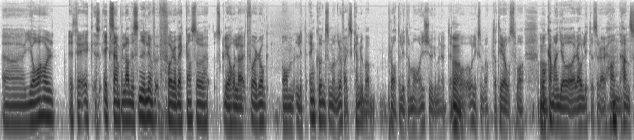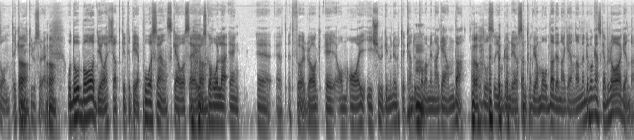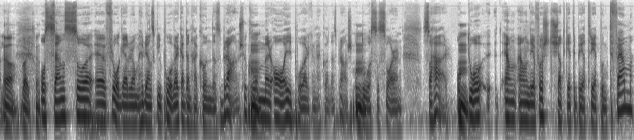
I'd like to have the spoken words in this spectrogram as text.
Eh, jag har ett ex- exempel alldeles nyligen. För- Förra veckan så skulle jag hålla ett föredrag om lite, en kund som undrar faktiskt, kan du bara prata lite om AI i 20 minuter Ja. och, och liksom uppdatera oss. Vad, vad kan man göra och lite sådär hand, hands-on tekniker Ja. och sådär. Ja. Och då bad jag ChatGTP på svenska och säga jag ska hålla en ett, ett föredrag eh, om AI i 20 minuter, kan du komma med en agenda? Mm. Ja. Och då så gjorde den det och sen tog jag och moddade den agendan. Men det var en ganska bra agenda. Liksom. Ja. Och sen så eh, frågade de hur den skulle påverka den här kundens bransch. Hur kommer AI påverka den här kundens bransch? Och då så svarar den så här. Och då eh, använde jag först ChatGTP 3.5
